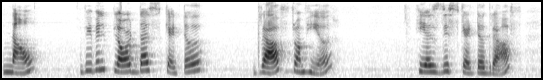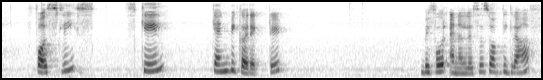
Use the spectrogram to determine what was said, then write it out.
Now we will plot the scatter graph from here. Here is the scatter graph. Firstly, scale can be corrected before analysis of the graph.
